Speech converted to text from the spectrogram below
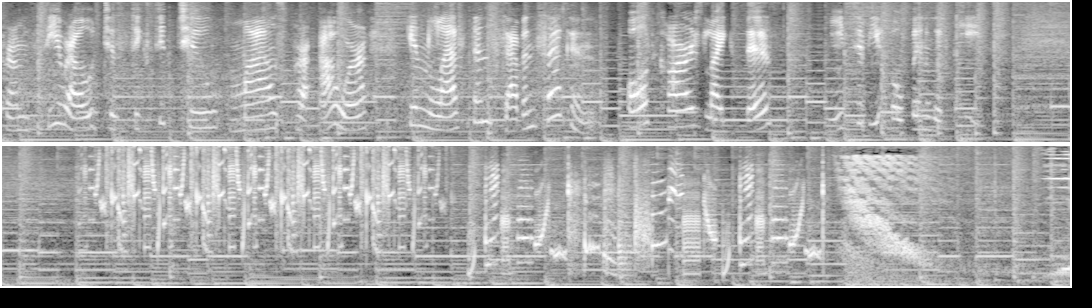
from 0 to 62 miles per hour in less than 7 seconds. Old cars like this need to be opened with keys. Let's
